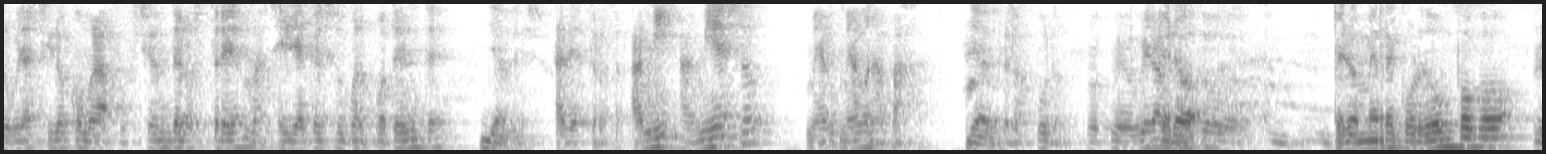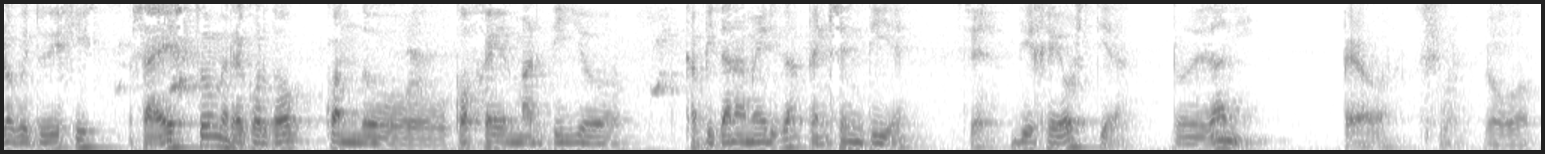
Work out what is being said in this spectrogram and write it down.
hubiera sido como la fusión de los tres, más ella que es súper potente, Ya ves. a destrozar. A mí, a mí eso me, me hago una paja. Ya Te ves. lo juro. Me- Me hubiera Pero, puesto- pero me recordó un poco lo que tú dijiste. O sea, esto me recordó cuando coge el martillo Capitán América. Pensé en ti, ¿eh? Sí. Dije, hostia, lo de Dani. Pero bueno, Bueno. luego.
